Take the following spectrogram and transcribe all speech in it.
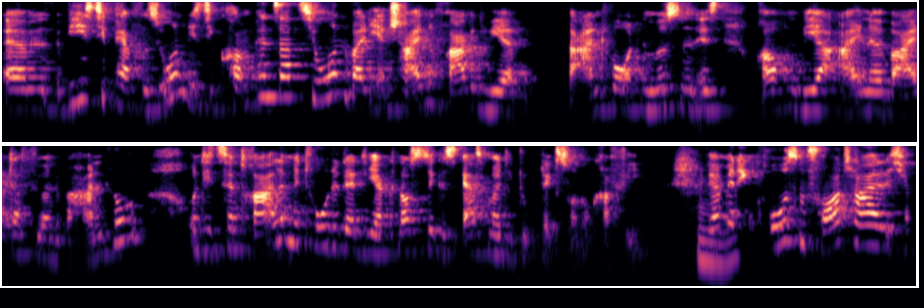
ähm, wie ist die Perfusion, wie ist die Kompensation, weil die entscheidende Frage, die wir beantworten müssen, ist, brauchen wir eine weiterführende Behandlung? Und die zentrale Methode der Diagnostik ist erstmal die Duplexsonographie. Mhm. Wir haben ja den großen Vorteil, ich habe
